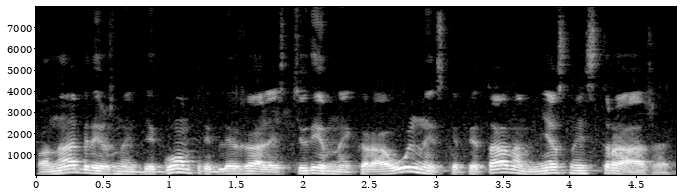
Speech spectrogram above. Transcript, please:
По набережной бегом приближались тюремный караульный с капитаном местной стражи.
